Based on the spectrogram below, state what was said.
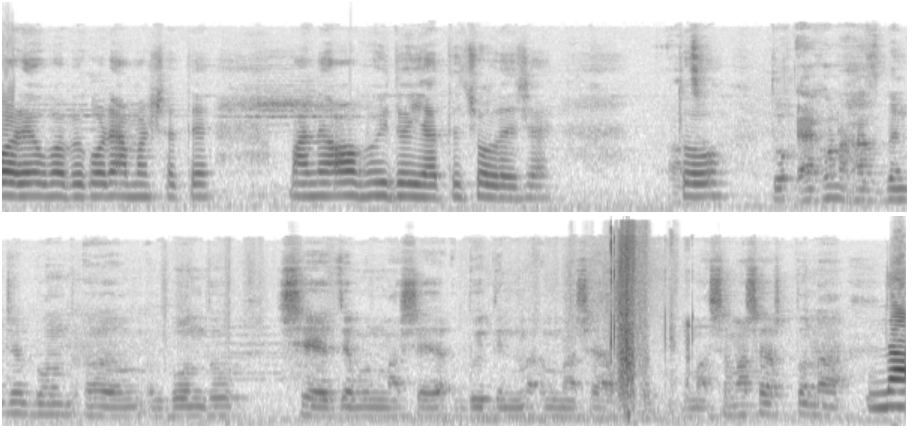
করে ওভাবে করে আমার সাথে মানে অবৈধ ইয়াতে চলে যায়। তো আচ্ছা, তো এখন হাজবেন্ডের বন্ধু সে যেমন মাসে দুই তিন মাসে আসতো। মাসে মাসে আসতো না? না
